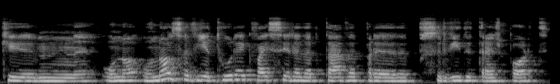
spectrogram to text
que hum, o, no, o nossa viatura é que vai ser adaptada para servir de transporte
